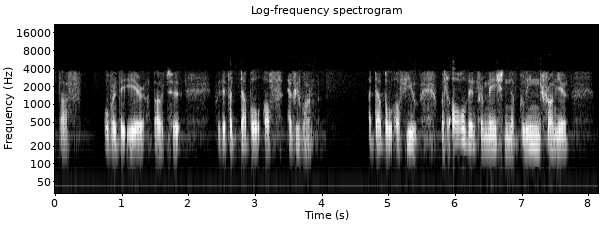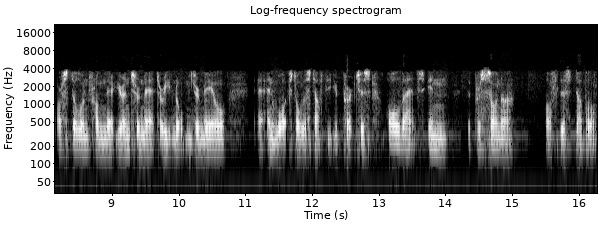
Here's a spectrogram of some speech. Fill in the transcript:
stuff over the air about it, where they've a double of everyone, a double of you, with all the information they've gleaned from you, or stolen from the, your internet, or even opened your mail uh, and watched all the stuff that you purchase. All that's in the persona of this double.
